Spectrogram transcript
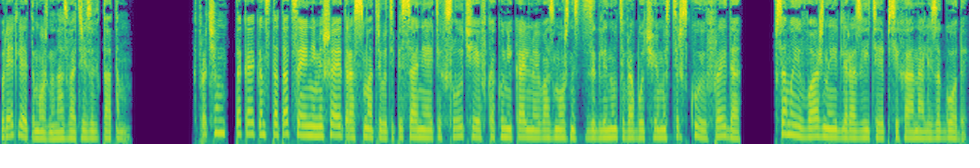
Вряд ли это можно назвать результатом. Впрочем, такая констатация не мешает рассматривать описание этих случаев как уникальную возможность заглянуть в рабочую мастерскую Фрейда в самые важные для развития психоанализа годы.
